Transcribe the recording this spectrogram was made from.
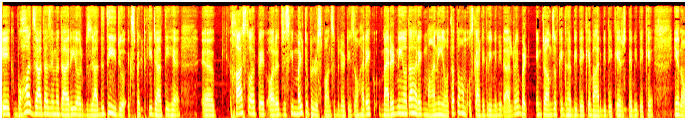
एक बहुत ज़्यादा ज़िम्मेदारी और ज्यादती जो एक्सपेक्ट की जाती है ख़ास तौर पे एक औरत जिसकी मल्टीपल रिस्पॉन्सिबिलिटीज हो, हर एक मैरिड नहीं होता, हर एक माँ नहीं होता तो हम उस कैटेगरी में नहीं डाल रहे हैं बट इन टर्म्स ऑफ़ के घर भी देखे, बाहर भी देखे, रिश्ते भी देखे you know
